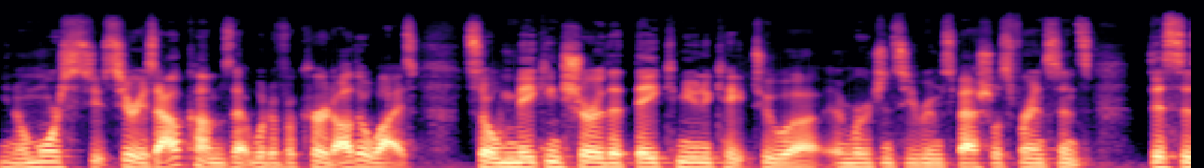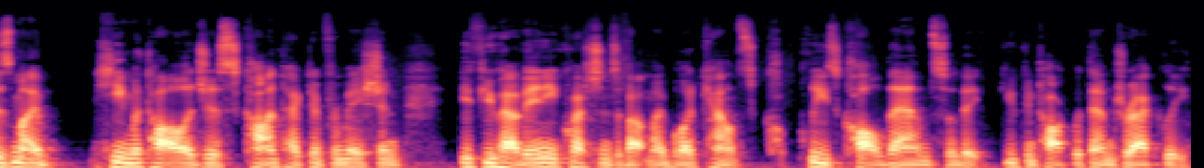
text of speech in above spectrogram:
you know, more se- serious outcomes that would have occurred otherwise. So, making sure that they communicate to an emergency room specialist, for instance, this is my hematologist contact information if you have any questions about my blood counts, please call them so that you can talk with them directly.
